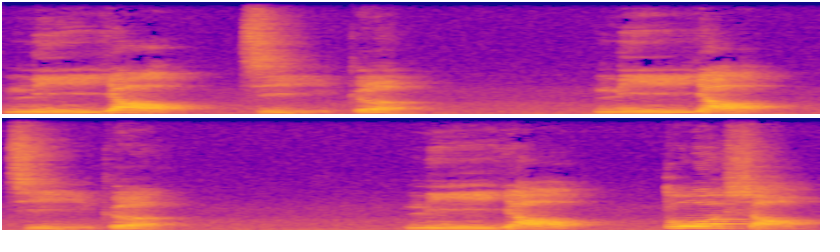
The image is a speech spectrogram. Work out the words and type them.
你要几个？你要几个？你要多少？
